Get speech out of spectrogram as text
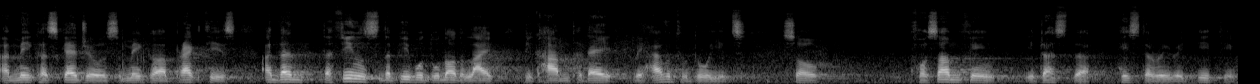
and make a schedules, make a practice, and then the things the people do not like become today, we have to do it. So for something, it's just the history repeating.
